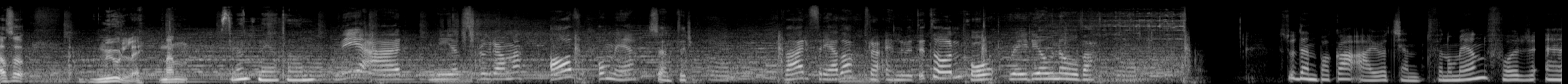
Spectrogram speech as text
Altså, mulig, men Studentnyhetene. Vi er nyhetsprogrammet av og med studenter. Hver fredag fra 11 til 12 på Radio Nova. Studentpakka er jo et kjent fenomen for eh,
